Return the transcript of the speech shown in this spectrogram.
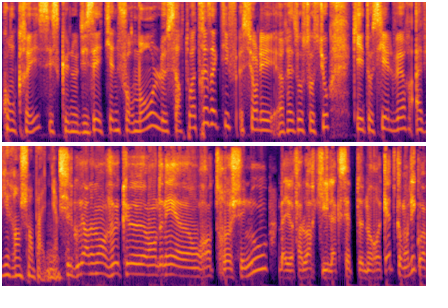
concret. C'est ce que nous disait Étienne Fourmont, le Sartois très actif sur les réseaux sociaux, qui est aussi éleveur à virer en Champagne. Si le gouvernement veut qu'à un moment donné euh, on rentre chez nous, bah, il va falloir qu'il accepte nos requêtes, comme on dit quoi.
